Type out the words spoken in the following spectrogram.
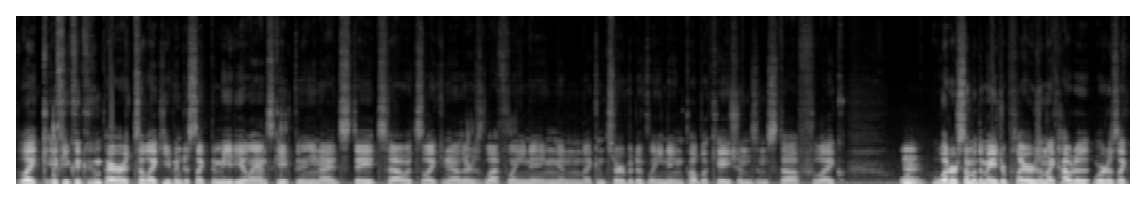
like if you could compare it to like even just like the media landscape in the United States, how it's like, you know, there's left leaning and like conservative leaning publications and stuff, like Mm. What are some of the major players, and like how do where does like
